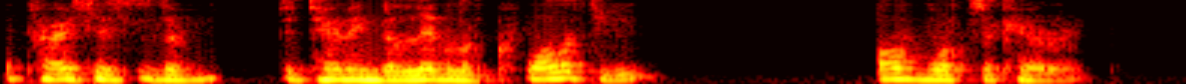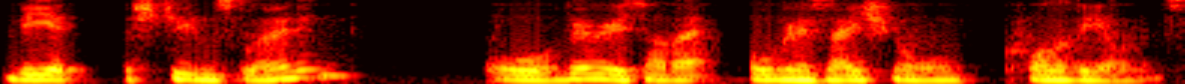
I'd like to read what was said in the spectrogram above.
The processes of determining the level of quality of what's occurring, be it the students learning or various other organizational quality elements.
